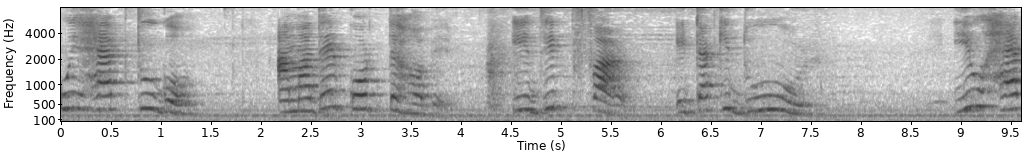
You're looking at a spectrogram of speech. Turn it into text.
উই হ্যাভ টু গো আমাদের করতে হবে। ইজিপ্ট ফার এটা কি দূর? ইউ হ্যাভ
